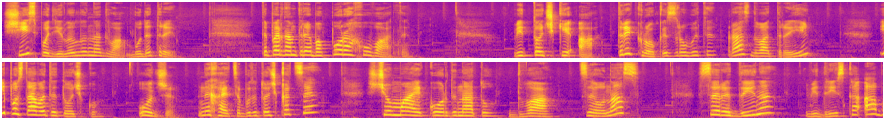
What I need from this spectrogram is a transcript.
6 поділили на 2 буде 3. Тепер нам треба порахувати від точки А. Три кроки зробити. Раз, два, три. І поставити точку. Отже, нехай це буде точка С, що має координату 2. Це у нас середина відрізка АБ.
